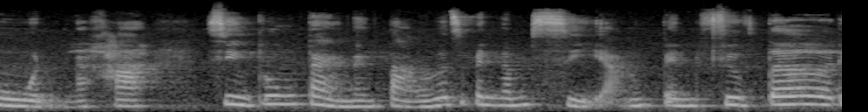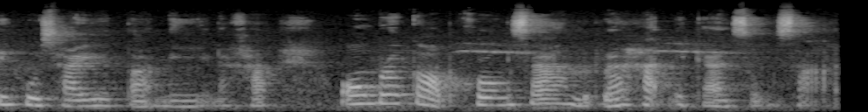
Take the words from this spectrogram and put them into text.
มูลนะคะ สิ่งปรุงแต่งต่างๆก็จะเป็นน้ำเสียงเป็นฟิลเตอร์ที่ครูใช้อยู่ตอนนี้นะคะ องค์ประกอบโครงสร้างหรือรหัสในการส่งสาร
